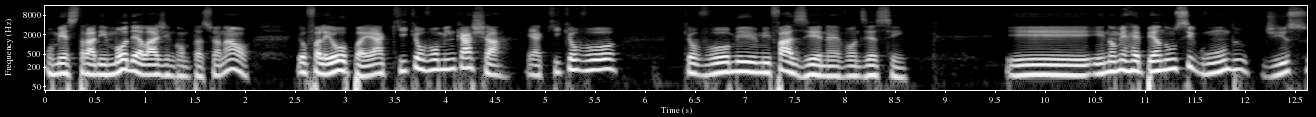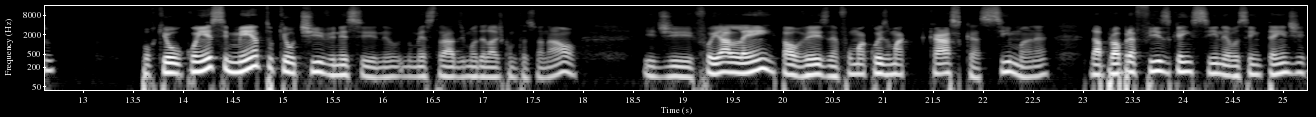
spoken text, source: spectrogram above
o mestrado em modelagem computacional, eu falei, opa, é aqui que eu vou me encaixar, é aqui que eu vou que eu vou me, me fazer, né, vamos dizer assim. E, e não me arrependo um segundo disso, porque o conhecimento que eu tive nesse no, no, mestrado de modelagem computacional e de foi além, talvez, né? Foi uma coisa, uma casca acima, né? Da própria física em si, né? Você entende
